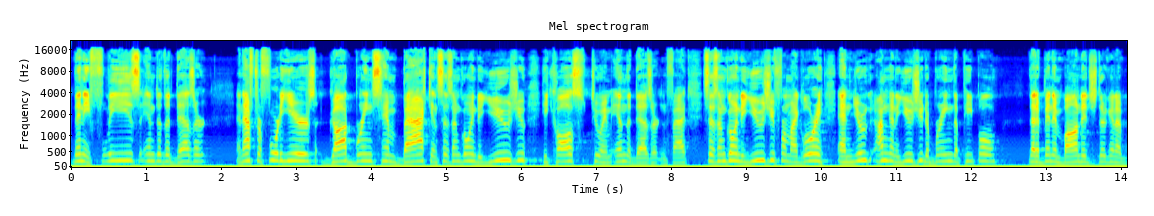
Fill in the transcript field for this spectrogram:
Then he flees into the desert. And after 40 years, God brings him back and says, I'm going to use you. He calls to him in the desert, in fact, says, I'm going to use you for my glory, and I'm going to use you to bring the people that have been in bondage, they're going to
